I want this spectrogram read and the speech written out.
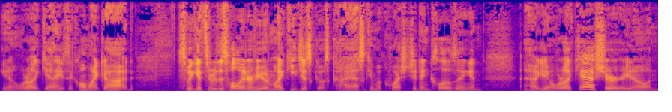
you know, we're like, "Yeah." He's like, "Oh my god." So we get through this whole interview, and Mikey just goes, "Could I ask him a question in closing?" And uh, you know, we're like, "Yeah, sure," you know, and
